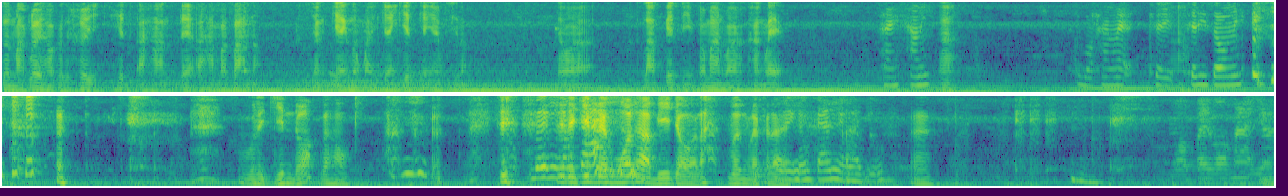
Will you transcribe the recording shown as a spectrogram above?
ส่วนมากเลยเขาก็จะเคยเห็ดอาหารแต่อาหารบ้านๆเนาะอย่างแกงหน่อไม้แกงเห็ดแกงหยังสิเนาะแต่ว่าลาบเป็ดนี่ประมาณว่าครั้งแรกใครคราวนี้อะบอกครั้งแรกเคยเคยที่สองนี่บ่ได้กินดอกแล้วเฮาสิเบิ้งสิได้กินแต่หัวท่าบีจอละเบิ่งแล้วก็ได้เบิ้งน้ำกันอย่างว่าอยู่เออบอกไปว่ามาเยอะ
